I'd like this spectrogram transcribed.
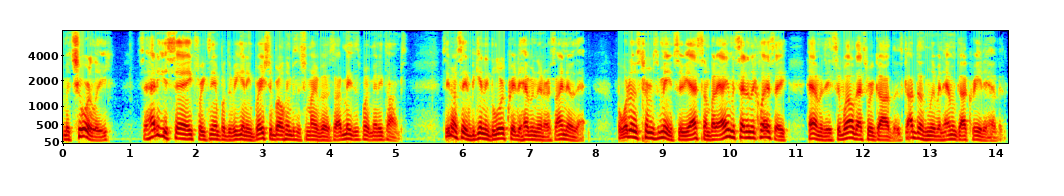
maturely, so how do you say, for example, at the beginning, I've made this point many times. So you don't say, at the beginning, the Lord created heaven and earth. I know that. But what do those terms mean? So you ask somebody, I even said in the class, say, heaven. They said, well, that's where God lives. God doesn't live in heaven. God created heaven.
